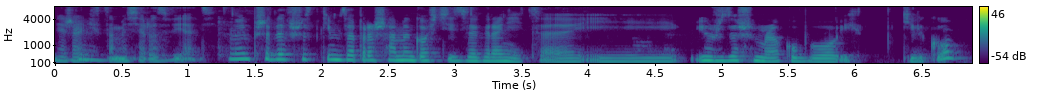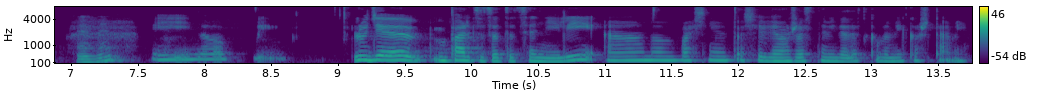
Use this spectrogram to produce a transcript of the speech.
jeżeli mhm. chcemy się rozwijać. No i przede wszystkim zapraszamy gości z zagranicy i już w zeszłym roku było ich kilku. Mhm. I no, ludzie bardzo to docenili, a no właśnie to się wiąże z tymi dodatkowymi kosztami.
